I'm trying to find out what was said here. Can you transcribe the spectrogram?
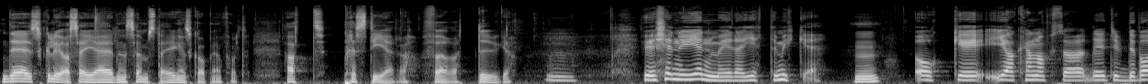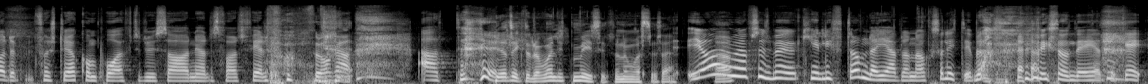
Det skulle jag säga är den sämsta egenskapen jag fått. Att prestera för att duga. Mm. Jag känner igen mig där jättemycket. Mm. Och eh, jag kan också, det, typ, det var det första jag kom på efter du sa när jag hade svarat fel på frågan. att, Jag tyckte det var lite mysigt, det måste jag säga. ja, Ja. men absolut, men jag kan ju lyfta de där jävlarna också lite ibland. liksom, det är helt okej.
